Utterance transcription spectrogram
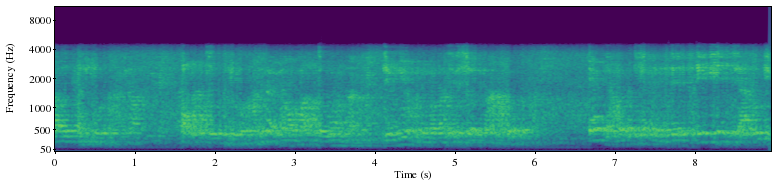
la Valentina diciamo. noi abbiamo fatto una riunione con l'assessore Marco e abbiamo praticamente evidenziato che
